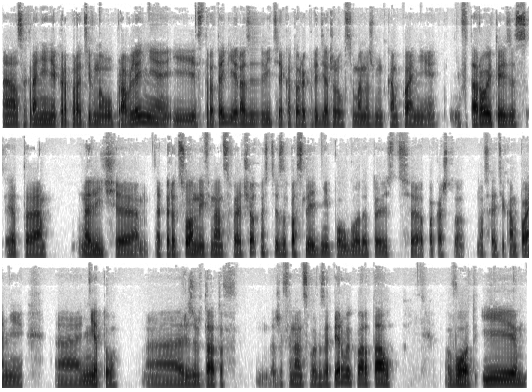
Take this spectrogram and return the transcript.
сохранение корпоративного управления и стратегии развития, которой придерживался менеджмент компании. Второй тезис – это наличие операционной и финансовой отчетности за последние полгода, то есть э, пока что на сайте компании э, нету э, результатов даже финансовых за первый квартал. Вот. И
